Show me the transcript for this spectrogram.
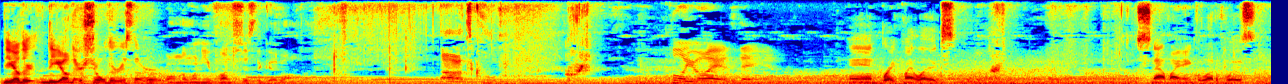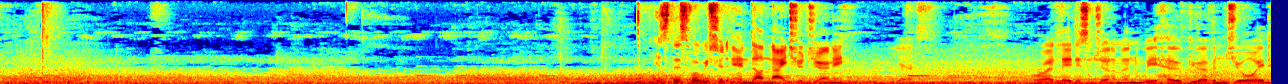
The other the other shoulder is the hurt one. The one you punched is the good one. Oh, it's cold. Pull your ass down. And break my legs. Snap my ankle out of place. Is this where we should end our nature journey? Yes. Alright, ladies and gentlemen, we hope you have enjoyed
